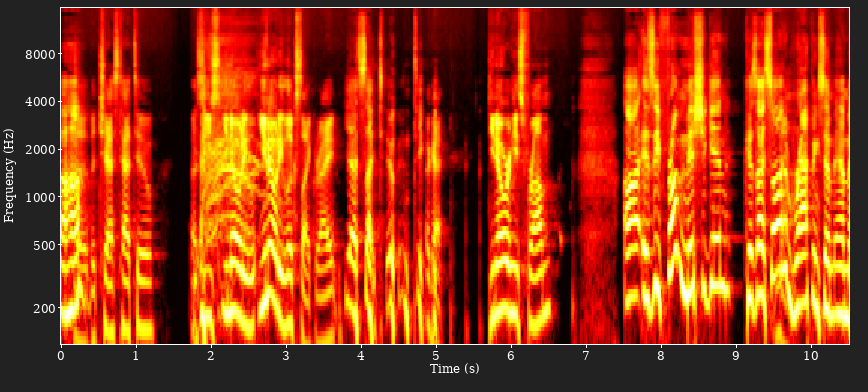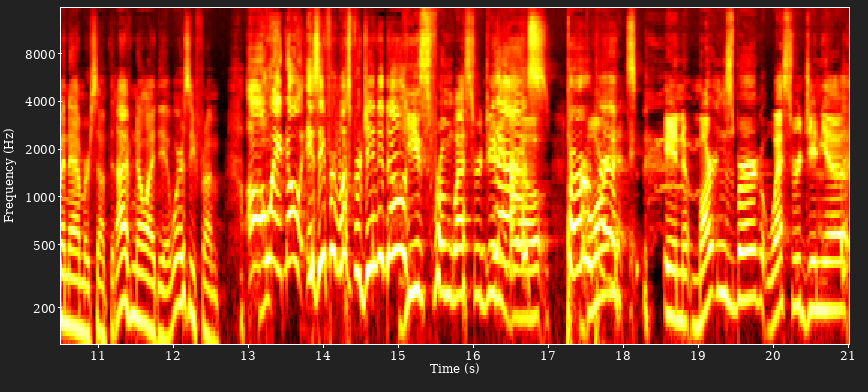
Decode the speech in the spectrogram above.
Uh huh. The, the chest tattoo. Uh, so you, you know what he you know what he looks like, right? Yes, I do indeed. Okay. Do you know where he's from? Uh, is he from Michigan? Because I saw him rapping some Eminem or something. I have no idea. Where is he from? Oh wait, no. Is he from West Virginia, dog? He's from West Virginia, yes, bro. Born in Martinsburg, West Virginia.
